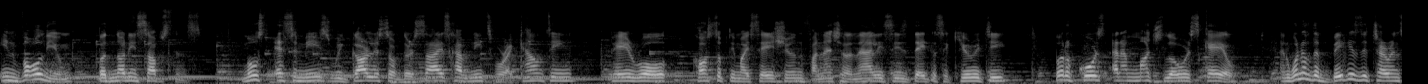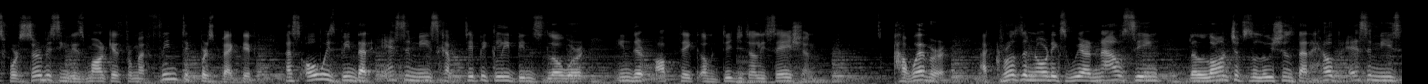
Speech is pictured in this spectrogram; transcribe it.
in volume but not in substance. Most SMEs, regardless of their size, have needs for accounting, payroll, cost optimization, financial analysis, data security, but of course at a much lower scale. And one of the biggest deterrents for servicing this market from a fintech perspective has always been that SMEs have typically been slower in their uptake of digitalization. However, across the Nordics, we are now seeing the launch of solutions that help SMEs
